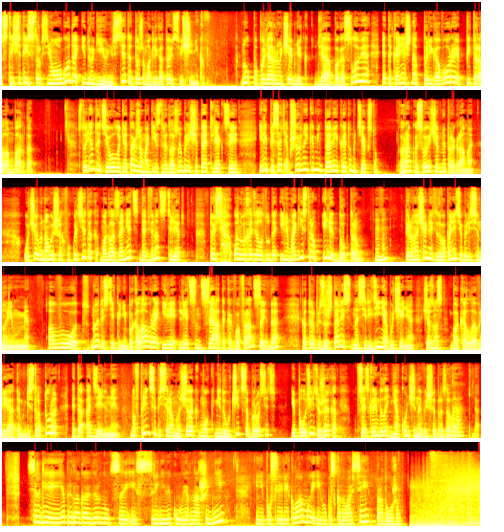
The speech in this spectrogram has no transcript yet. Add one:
С 1347 года и другие университеты тоже могли готовить священников. Ну, популярный учебник для богословия – это, конечно, приговоры Питера Ломбарда. Студенты-теологи, а также магистры должны были читать лекции или писать обширные комментарии к этому тексту в рамках своей учебной программы. Учеба на высших факультетах могла занять до 12 лет. То есть он выходил оттуда или магистром, или доктором. Угу. Первоначально эти два понятия были синонимами. А вот, ну, это степени бакалавра или лиценциата, как во Франции, да, которые присуждались на середине обучения. Сейчас у нас бакалавриат и магистратура – это отдельные, но, в принципе, все равно человек мог не доучиться, бросить и получить уже, как в советское время было, неоконченное высшее образование. Да. да. Сергей, я предлагаю вернуться из Средневековья в наши дни, и после рекламы и выпуска новостей продолжим.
